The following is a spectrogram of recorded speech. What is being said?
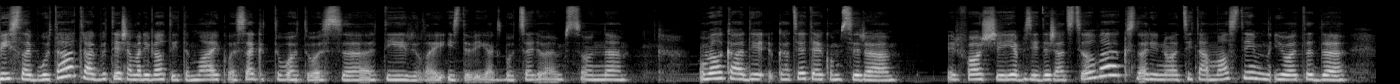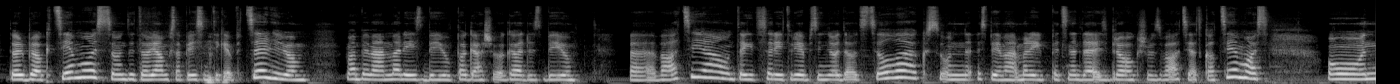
visu, lai būtu ātrāk, bet tiešām arī veltīt tam laiku, lai sagatavotos uh, tīri, lai izdevīgāks būtu ceļojums. Un, uh, un vēl kādi, kāds ieteikums ir, uh, ir forši iepazīt dažādus cilvēkus, arī no citām valstīm, jo tad uh, tu vari braukt ciemos, un tad tev jāmaksā 50 tikai pa ceļu. Jo man, piemēram, arī biju pagājušo gadu, es biju uh, Vācijā, un tagad es arī tur iepazinu ļoti daudz cilvēkus, un es, piemēram, arī pēc nedēļas braukšu uz Vāciju atkal ciemos. Un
